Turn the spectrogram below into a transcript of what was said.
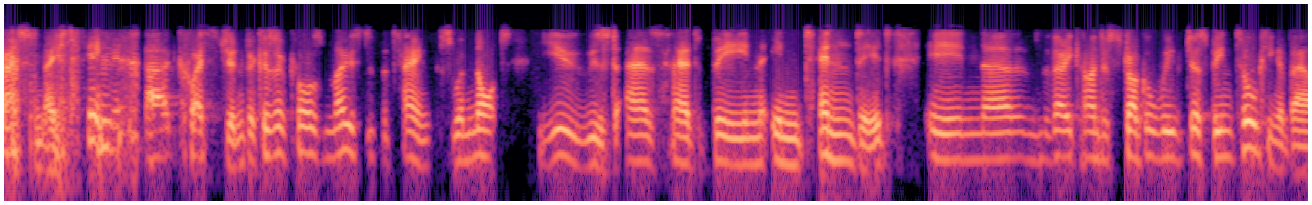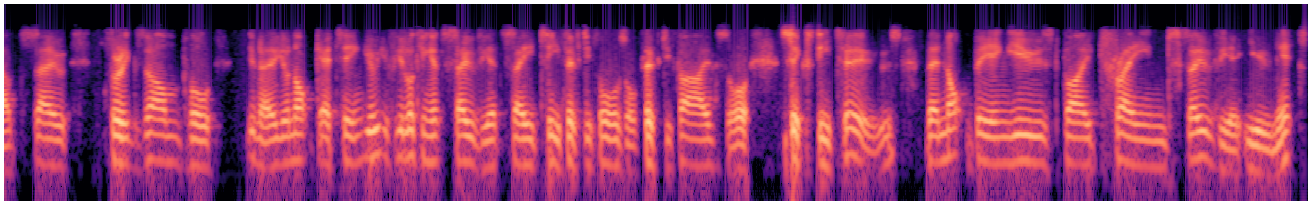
fascinating uh, question because, of course, most of the tanks were not used as had been intended in uh, the very kind of struggle we've just been talking about. So, for example, you know, you're not getting, you, if you're looking at Soviet, say, T 54s or 55s or 62s, they're not being used by trained Soviet units.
